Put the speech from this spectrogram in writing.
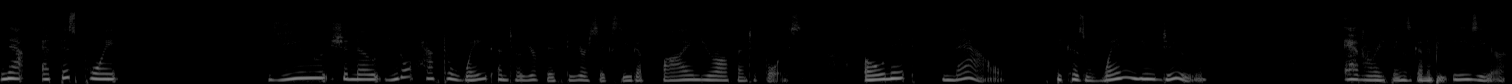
Now, at this point, you should know you don't have to wait until you're 50 or 60 to find your authentic voice. Own it now because when you do, everything's going to be easier.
